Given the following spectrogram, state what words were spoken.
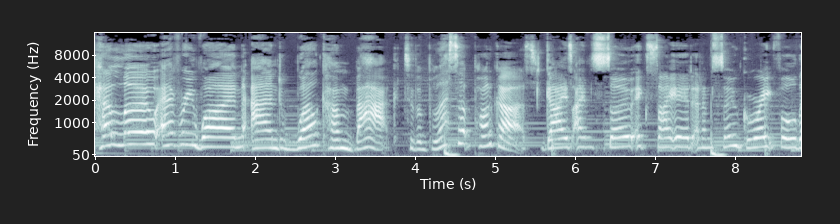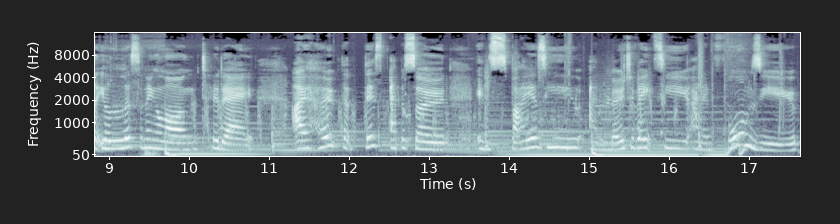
Hello, everyone, and welcome back to the Bless Up podcast. Guys, I'm so excited and I'm so grateful that you're listening along today. I hope that this episode inspires you and motivates you and informs you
